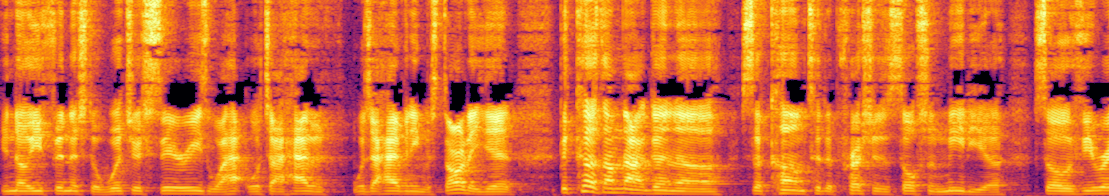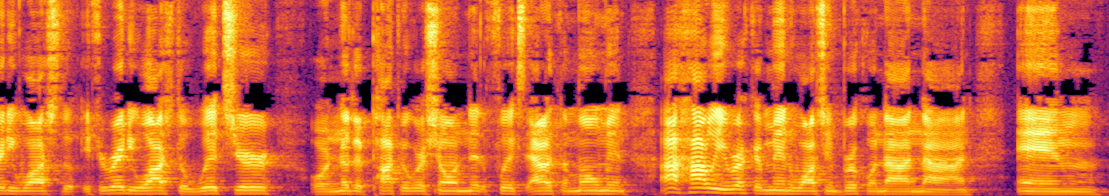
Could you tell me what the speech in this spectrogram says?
you know, you finish the Witcher series, which I haven't, which I haven't even started yet, because I'm not gonna succumb to the pressures of social media. So if you already watched the, if you already watched The Witcher or another popular show on Netflix out at the moment, I highly recommend watching Brooklyn Nine Nine. And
